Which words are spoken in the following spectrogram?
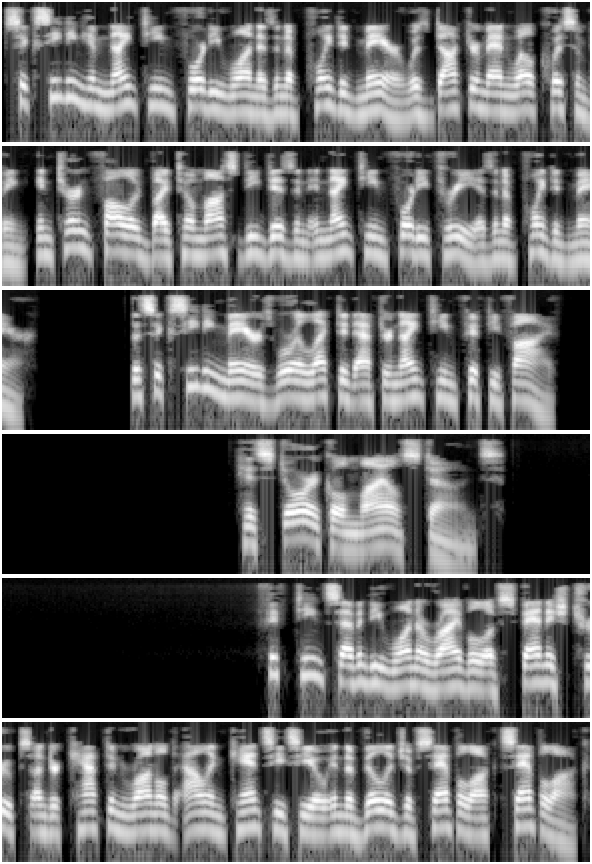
Succeeding him 1941 as an appointed mayor was Dr. Manuel Quisumbing, in turn followed by Tomas D. Dizon in 1943 as an appointed mayor. The succeeding mayors were elected after 1955. Historical milestones 1571 Arrival of Spanish troops under Captain Ronald Allen Cancicio in the village of Sampaloc, Sampaloc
